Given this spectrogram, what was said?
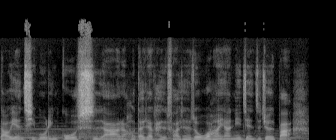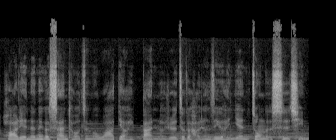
导演齐柏林过世啊，然后大家开始发现说，哇，雅尼简直就是把花莲的那个山头整个挖掉一半了。我觉得这个好像是一个很严重的事情，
